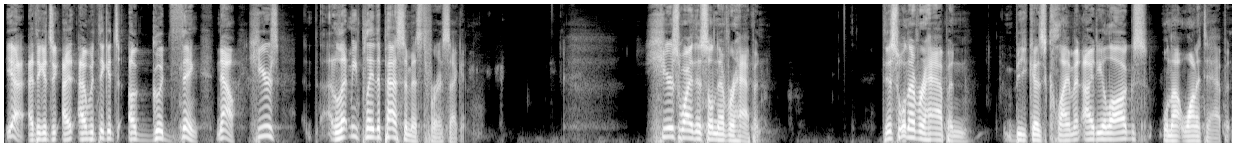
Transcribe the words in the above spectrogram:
yeah, I think it's. I, I would think it's a good thing. Now, here's. Let me play the pessimist for a second. Here's why this will never happen. This will never happen because climate ideologues will not want it to happen.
